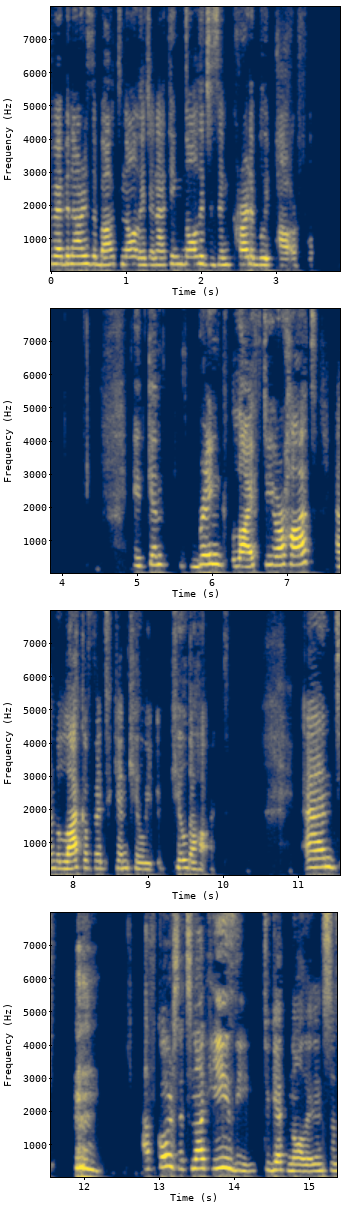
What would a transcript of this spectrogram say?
webinar is about knowledge, and I think knowledge is incredibly powerful. It can bring life to your heart, and the lack of it can kill you, kill the heart. And of course, it's not easy to get knowledge. It's a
